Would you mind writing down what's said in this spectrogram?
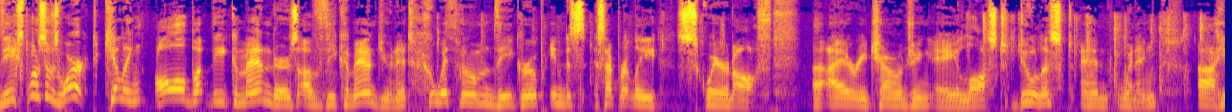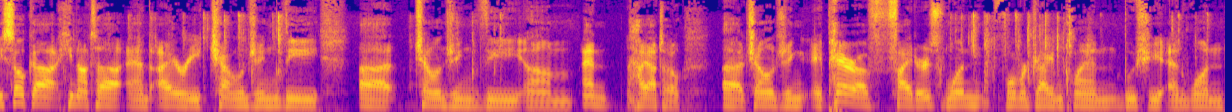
The explosives worked, killing all but the commanders of the command unit, with whom the group separately squared off. Uh, Airi challenging a lost duelist and winning. Uh, Hisoka, Hinata, and Airi challenging the uh, challenging the um, and Hayato uh, challenging a pair of fighters, one former Dragon Clan Bushi and one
